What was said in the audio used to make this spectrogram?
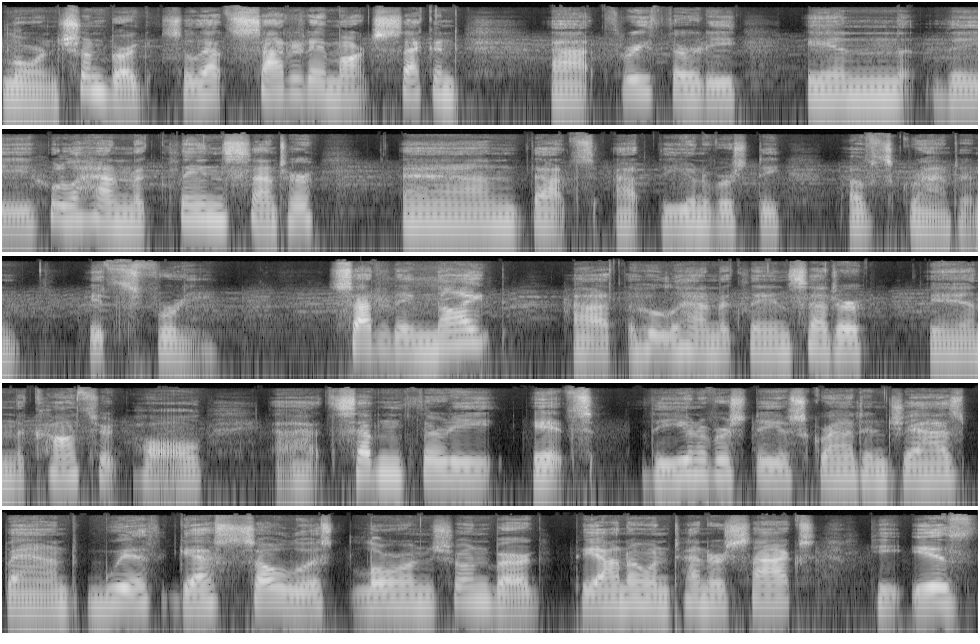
Loren Schoenberg. So that's Saturday, March 2nd at 3:30 in the Houlihan McClean Center, and that's at the University of Scranton. It's free. Saturday night at the Houlihan McClean Center in the concert hall at 7:30. It's the University of Scranton Jazz Band with guest soloist Loren Schoenberg, piano and tenor sax. He is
